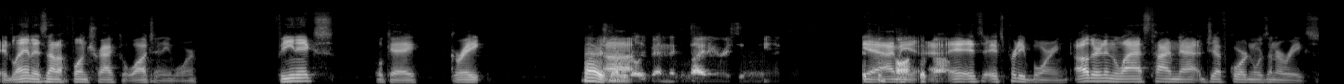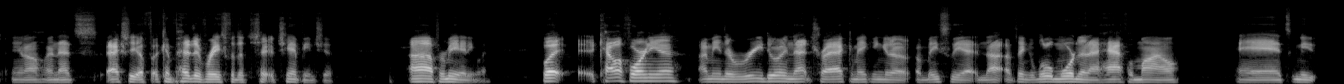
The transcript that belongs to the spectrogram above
Atlanta is not a fun track to watch anymore. Phoenix, okay, great. There's never uh, really been an exciting race in Phoenix. It's yeah, I mean, about. it's it's pretty boring. Other than the last time that Jeff Gordon was in a race, you know, and that's actually a, a competitive race for the ch- championship, uh, for me anyway. But uh, California, I mean, they're redoing that track, making it a, a basically at not, I think a little more than a half a mile, and it's gonna be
